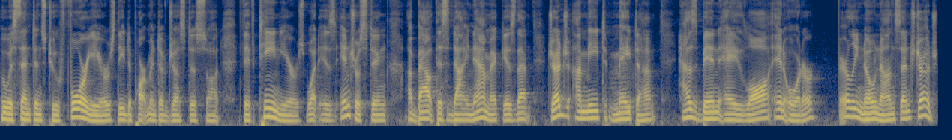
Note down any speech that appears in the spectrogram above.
who was sentenced to four years. The Department of Justice sought 15 years. What is interesting about this dynamic is that Judge Amit Mehta has been a law and order, fairly no nonsense judge.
